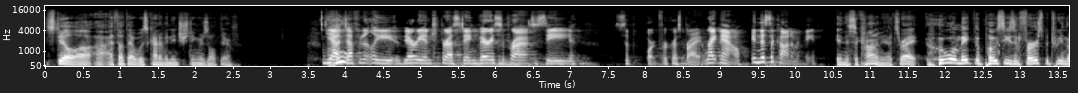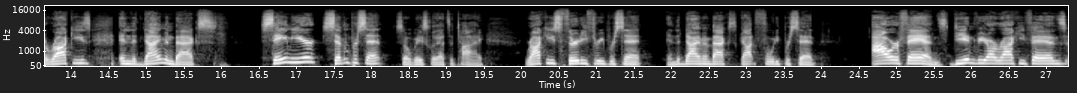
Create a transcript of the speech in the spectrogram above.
still, uh, I thought that was kind of an interesting result there. Yeah, definitely very interesting. Very surprised to see support for Kris Bryant right now in this economy. In this economy, that's right. Who will make the postseason first between the Rockies and the Diamondbacks? Same year, seven percent. So basically, that's a tie. Rockies 33%, and the Diamondbacks got 40%. Our fans, DNVR Rocky fans,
